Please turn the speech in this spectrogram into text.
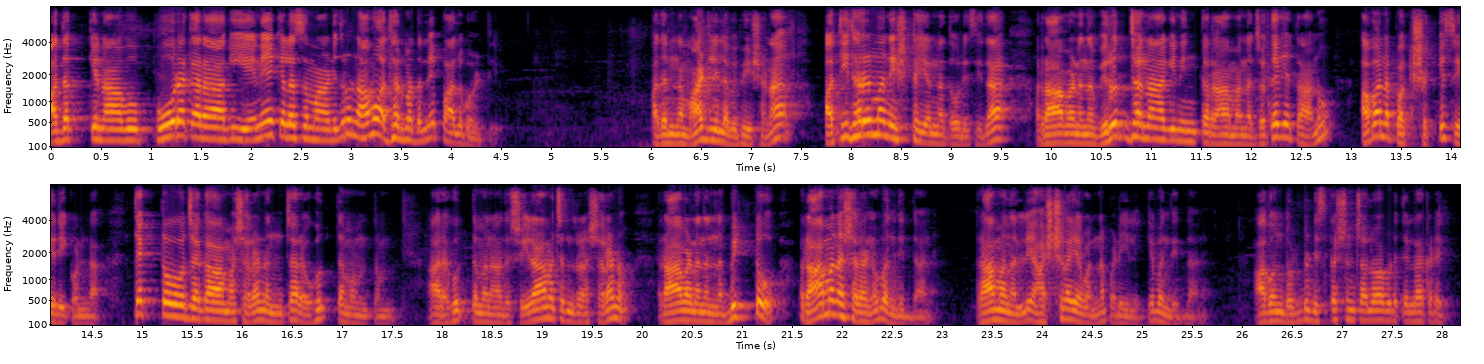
ಅದಕ್ಕೆ ನಾವು ಪೂರಕರಾಗಿ ಏನೇ ಕೆಲಸ ಮಾಡಿದರೂ ನಾವು ಅಧರ್ಮದಲ್ಲೇ ಪಾಲ್ಗೊಳ್ತೀವಿ. ಅದನ್ನ ಮಾಡಲಿಲ್ಲ ವಿಭೀಷಣ. ಅತಿಧರ್ಮ ನಿಷ್ಠೆಯನ್ನು ತೋರಿಸಿದ ರಾವಣನ ವಿರುದ್ಧನಾಗಿ ನಿಂತ ರಾಮನ ಜೊತೆಗೆ ತಾನು ಅವನ ಪಕ್ಷಕ್ಕೆ ಸೇರಿಕೊಂಡ. ತೆಕ್ತೋ ಜಗಾಮ ಶರಣಂಚ ರಘುತ್ತಮಂ ತಂ. ಆ ರಘುತ್ತಮನಾದ ಶ್ರೀರಾಮಚಂದ್ರನ ಶರಣು ರಾವಣನನ್ನ ಬಿಟ್ಟು ರಾಮನ ಶರಣು ಬಂದಿದ್ದಾನೆ. ರಾಮನಲ್ಲಿ ಆಶ್ರಯವನ್ನ ಪಡೆಯಲಿಕ್ಕೆ ಬಂದಿದ್ದಾನೆ. ಆಗೊಂದು ದೊಡ್ಡ ಡಿಸ್ಕಷನ್ ಚಾಲೂ ಆಗ್ಬಿಡುತ್ತೆ ಎಲ್ಲ ಕಡೆ.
